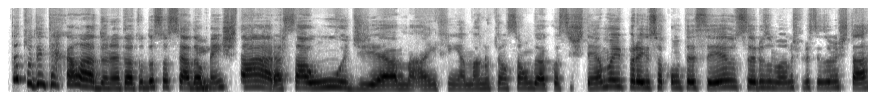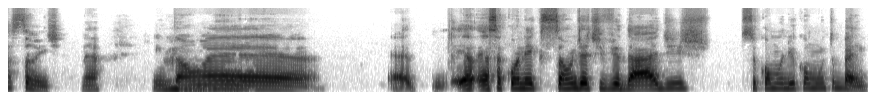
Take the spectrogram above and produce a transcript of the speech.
tá tudo intercalado, né? Tá tudo associado ao bem-estar, à saúde, a, a, enfim, a manutenção do ecossistema, e para isso acontecer, os seres humanos precisam estar sãs, né? Então, uhum. é, é, é, essa conexão de atividades se comunicam muito bem.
